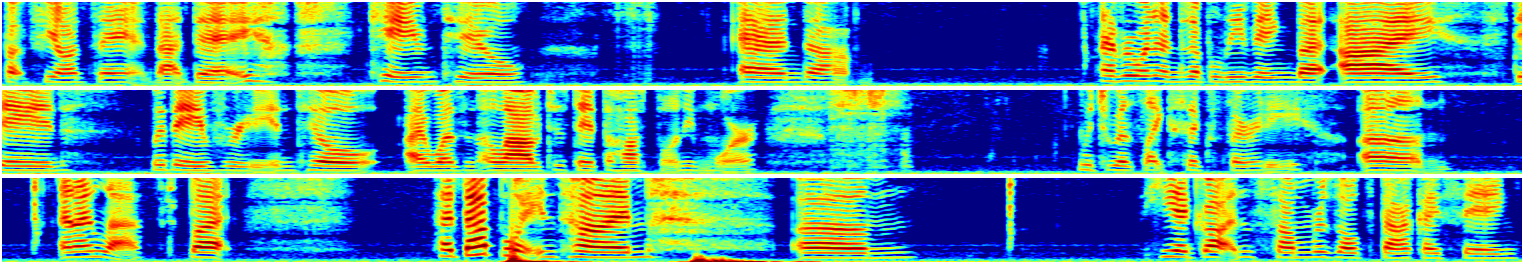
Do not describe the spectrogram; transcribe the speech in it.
but fiance that day, came too, and um, everyone ended up leaving, but I stayed with Avery until I wasn't allowed to stay at the hospital anymore, which was like 6:30. Um, and I left, but at that point in time, um, he had gotten some results back, I think,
